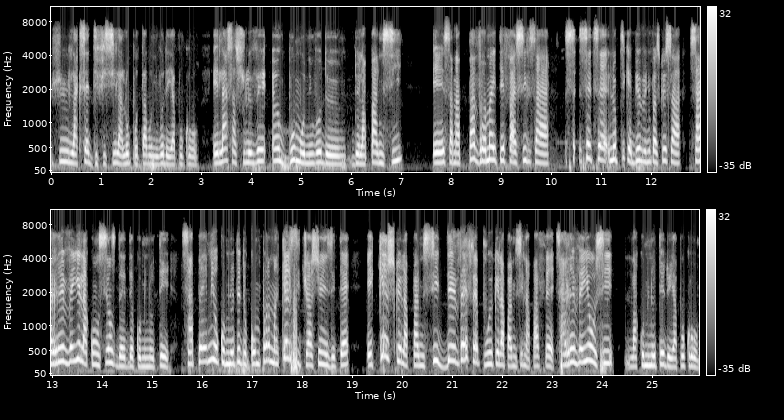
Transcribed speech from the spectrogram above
sur l'accès difficile à l'eau potable au niveau de Yapokro. Et là, ça a soulevé un boom au niveau de, de la Palmsi. Et ça n'a pas vraiment été facile. Ça, c'est, l'optique est bienvenue parce que ça, ça a réveillé la conscience des, communautés. Ça a permis aux communautés de comprendre dans quelle situation ils étaient et qu'est-ce que la Palmsi devait faire pour eux que la Palmsi n'a pas fait. Ça a réveillé aussi la communauté de Yapokro.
